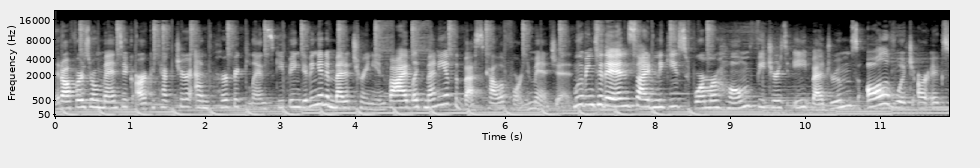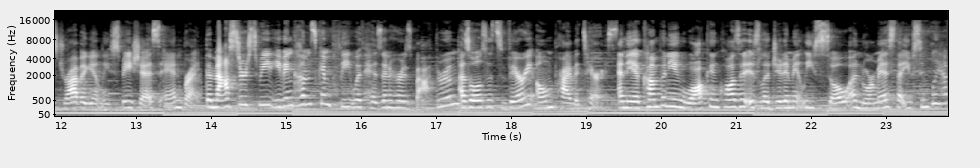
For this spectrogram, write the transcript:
It offers romantic architecture and perfect landscaping, giving it a Mediterranean Mediterranean vibe like many of the best California mansions. Moving to the inside, Nicki's former home features eight bedrooms, all of which are extravagantly spacious and bright. The master suite even comes complete with his and hers bathroom, as well as its very own private terrace. And the accompanying walk-in closet is legitimately so enormous that you simply have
